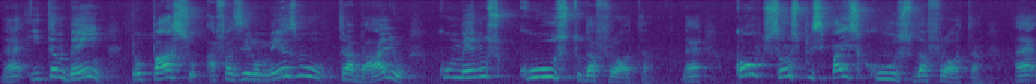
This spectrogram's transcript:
Né? E também eu passo a fazer o mesmo trabalho com menos custo da frota. Né? Quais são os principais custos da frota? É,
